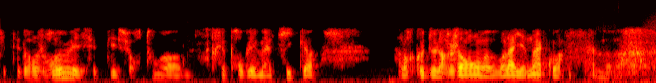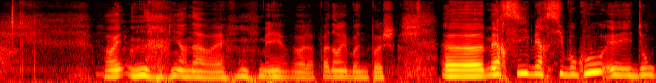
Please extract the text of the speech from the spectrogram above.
c'était dangereux et c'était surtout euh, très problématique. Alors que de l'argent, euh, voilà, il y en a quoi. Oui, il y en a, ouais. Mais voilà, pas dans les bonnes poches. Euh, merci, merci beaucoup. Et donc,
